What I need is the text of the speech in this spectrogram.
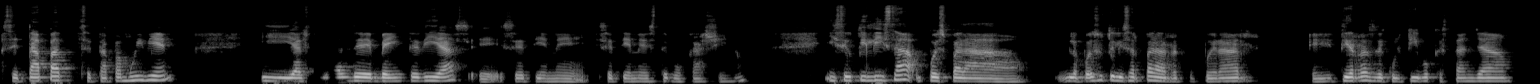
se tapa, se tapa muy bien y al final de 20 días eh, se, tiene, se tiene este bokashi, ¿no? Y se utiliza, pues, para, lo puedes utilizar para recuperar eh, tierras de cultivo que están ya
